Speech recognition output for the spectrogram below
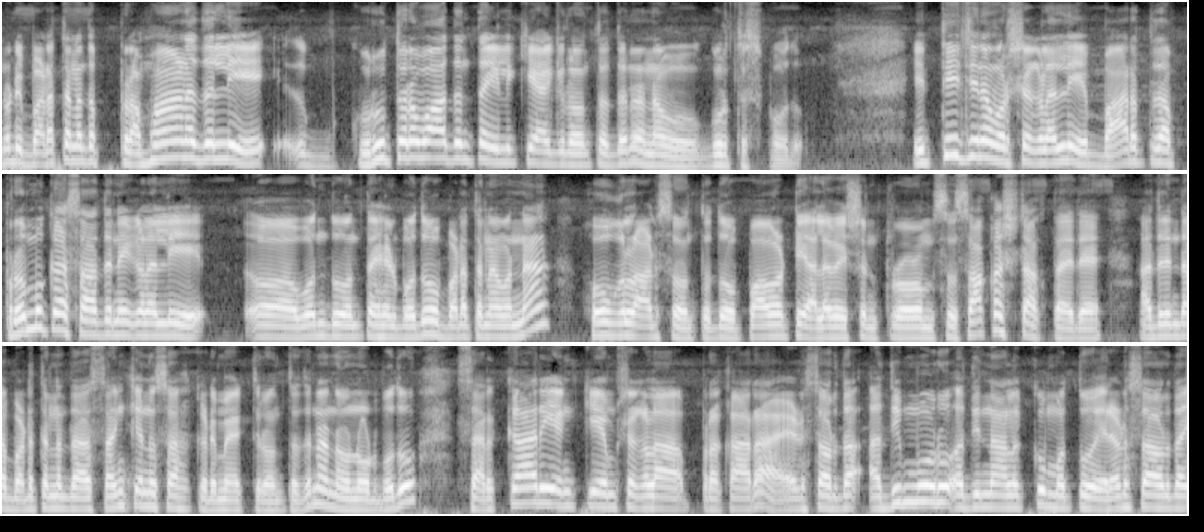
ನೋಡಿ, ಬಡತನದ ಪ್ರಮಾಣದಲ್ಲಿ ಗುರುತರವಾದಂಥ ಇಳಿಕೆ ಆಗಿರುವಂಥದ್ದನ್ನು ನಾವು ಗುರುತಿಸ್ಬೋದು. ಇತ್ತೀಚಿನ ವರ್ಷಗಳಲ್ಲಿ ಭಾರತದ ಪ್ರಮುಖ ಸಾಧನೆಗಳಲ್ಲಿ ಒಂದು ಅಂತ ಹೇಳ್ಬೋದು. ಬಡತನವನ್ನು ಹೋಗಲಾಡಿಸುವಂಥದ್ದು ಪಾವರ್ಟಿ ಅಲವೇಷನ್ ಪ್ರೋಗ್ರಾಮ್ಸ್ ಸಾಕಷ್ಟು ಆಗ್ತಾ ಇದೆ. ಅದರಿಂದ ಬಡತನದ ಸಂಖ್ಯೆಯೂ ಸಹ ಕಡಿಮೆ ಆಗ್ತಿರುವಂಥದ್ದನ್ನು ನಾವು ನೋಡ್ಬೋದು. ಸರ್ಕಾರಿ ಅಂಕಿಅಂಶಗಳ ಪ್ರಕಾರ ಎರಡು ಸಾವಿರದ ಹದಿಮೂರು, ಹದಿನಾಲ್ಕು ಮತ್ತು ಎರಡು ಸಾವಿರದ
